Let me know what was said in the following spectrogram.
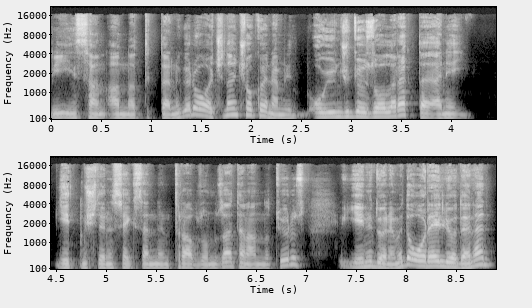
bir insan anlattıklarına göre o açıdan çok önemli. Oyuncu gözü olarak da hani 70'lerin 80'lerin Trabzon'u zaten anlatıyoruz. Yeni döneme de Aurelio denen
